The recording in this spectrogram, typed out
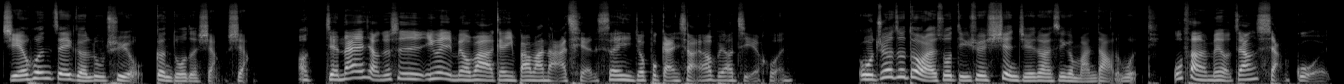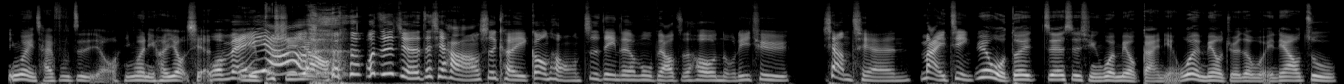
结婚这个路去有更多的想象。哦，简单来讲，就是因为你没有办法跟你爸妈拿钱，所以你就不敢想要不要结婚。我觉得这对我来说的确现阶段是一个蛮大的问题。我反而没有这样想过，因为你财富自由，因为你很有钱，我没有，你不需要。我只是觉得这些好像是可以共同制定这个目标之后，努力去。向前迈进，因为我对这件事情我也没有概念，我也没有觉得我一定要住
